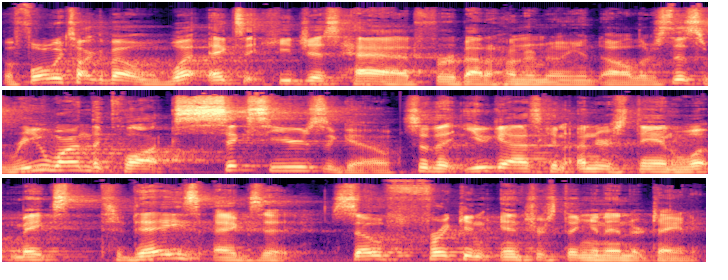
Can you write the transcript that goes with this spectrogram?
before we talk about what exit he just had for about $100 million, let's rewind the clock six years ago so that you guys can understand what makes today's exit so freaking interesting and entertaining.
